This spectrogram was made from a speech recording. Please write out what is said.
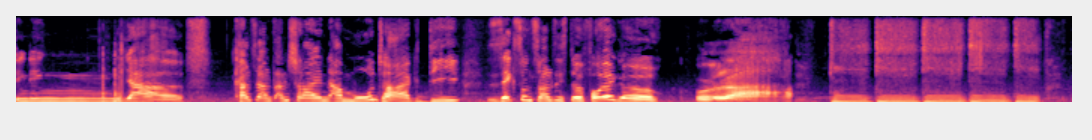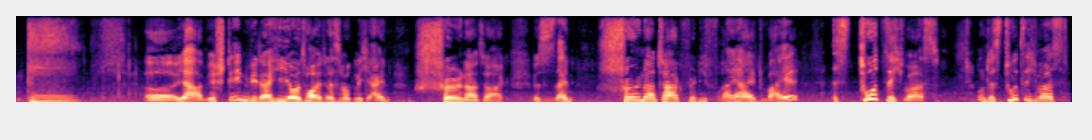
Ding, ding. Ja, Kanzleramt anschreien am Montag die 26. Folge. Äh, ja, wir stehen wieder hier und heute ist wirklich ein schöner Tag. Es ist ein schöner Tag für die Freiheit, weil es tut sich was. Und es tut sich was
